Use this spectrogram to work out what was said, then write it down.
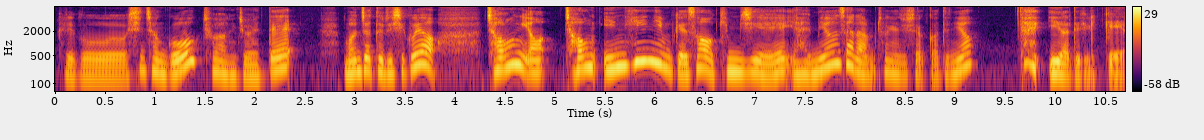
그리고 신청곡 조항조의 때 먼저 들으시고요. 정여, 정인희님께서 김지혜의 얄미운 사람 청해 주셨거든요. 이어드릴게요.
